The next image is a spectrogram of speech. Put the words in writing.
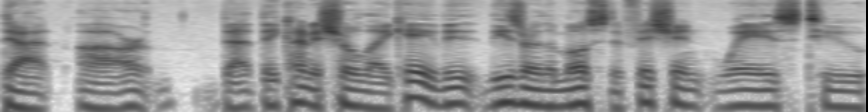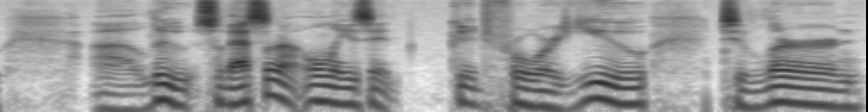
that uh, are that they kind of show like, hey, th these are the most efficient ways to uh, loot. So that's not only is it good for you to learn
